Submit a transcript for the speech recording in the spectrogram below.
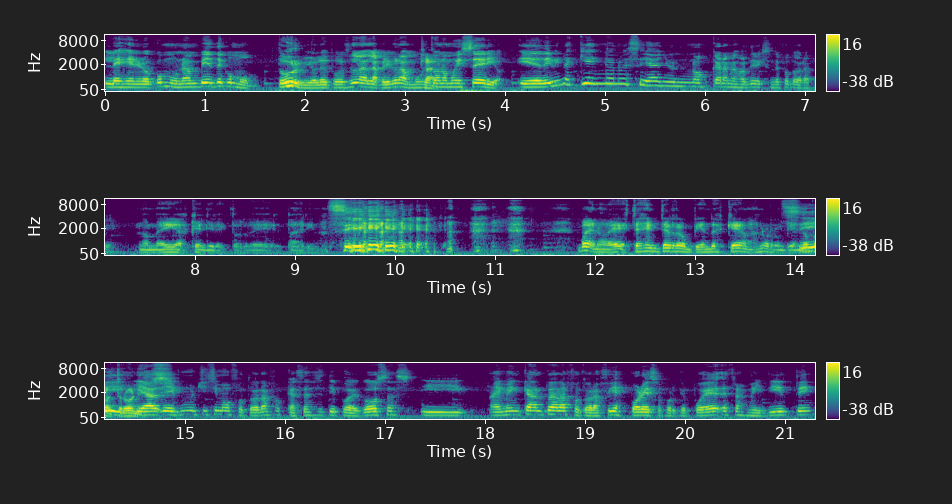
le generó como un ambiente como turbio, le puso la, la película un Claro. tono muy serio. Y adivina quién ganó ese año un Oscar a Mejor Dirección de Fotografía. No me digas que el director de Padrino. Sí. Bueno, este gente rompiendo esquemas, ¿no? Rompiendo Sí, patrones. y hay, hay muchísimos fotógrafos que hacen ese tipo de cosas y a mí me encanta la fotografía es por eso, porque puede transmitirte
